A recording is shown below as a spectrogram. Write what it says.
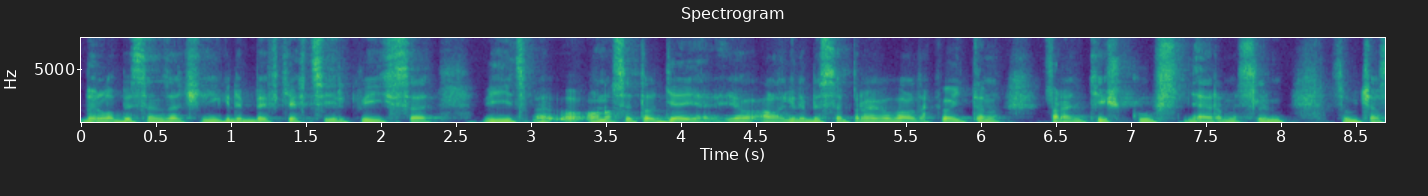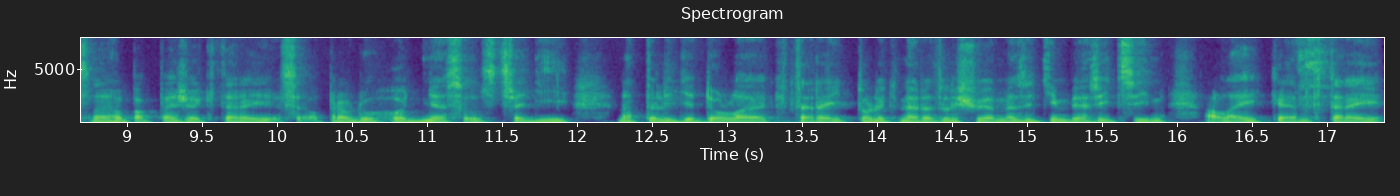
bylo by senzační, kdyby v těch církvích se víc, ono se to děje, jo, ale kdyby se projevoval takový ten Františkův směr, myslím, současného papeže, který se opravdu hodně soustředí na ty lidi dole, který tolik nerozlišuje mezi tím věřícím a lejkem, který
